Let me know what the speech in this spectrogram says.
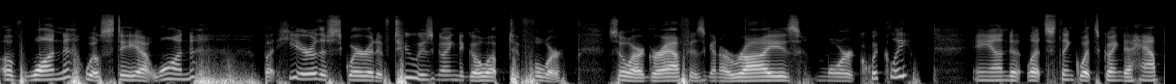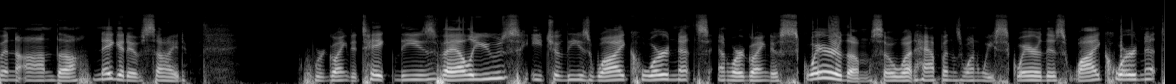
of 1 will stay at 1, but here the square root of 2 is going to go up to 4. So our graph is going to rise more quickly. And let's think what's going to happen on the negative side. We're going to take these values, each of these y coordinates, and we're going to square them. So what happens when we square this y coordinate?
